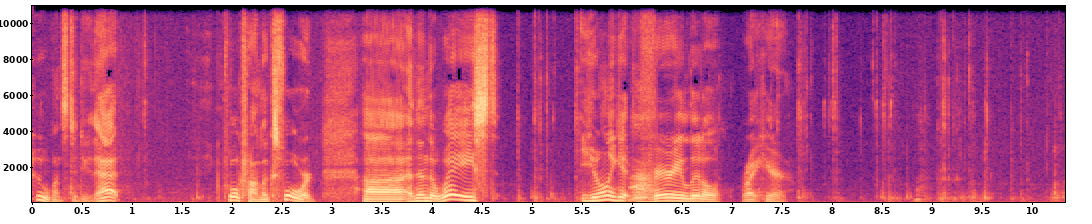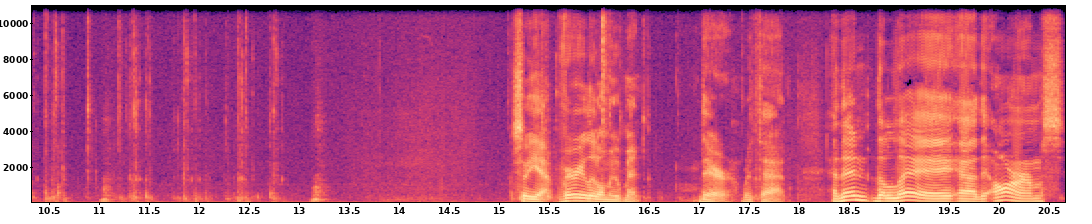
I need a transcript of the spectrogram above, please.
who wants to do that? Voltron looks forward. Uh, and then the waist, you only get very little right here. So yeah, very little movement there with that. And then the leg, uh, the arms,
